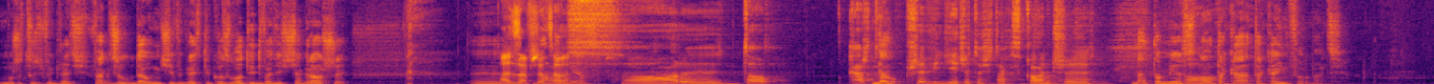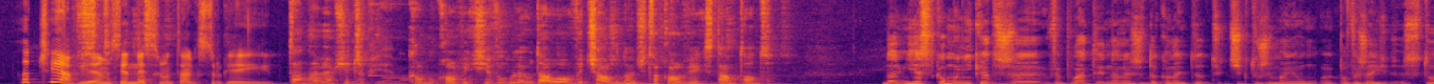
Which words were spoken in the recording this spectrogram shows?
może coś wygrać. Fakt, że udało mi się wygrać tylko złoty 20 groszy. E, Ale zawsze No, coś. sorry, to każdy No. mógł przewidzieć, że to się tak skończy. Natomiast O. no, taka, taka informacja. Znaczy ja wiem, z jednej strony tak, z drugiej... Zastanawiam się, Ja czy wiem. komukolwiek się w ogóle udało wyciągnąć cokolwiek stamtąd. No jest komunikat, że wypłaty należy dokonać do, ci, którzy mają e, powyżej 100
